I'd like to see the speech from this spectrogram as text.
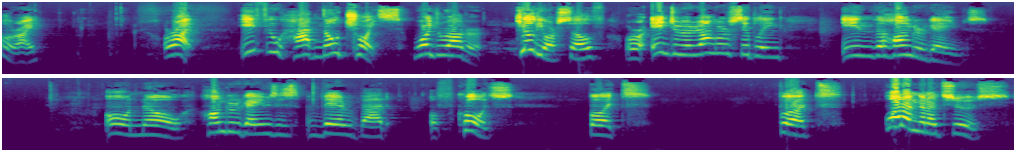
Alright. Alright. If you had no choice, would you rather kill yourself or injure your younger sibling in the Hunger Games? Oh no, Hunger Games is very bad, of course. But, but, what I'm gonna choose?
